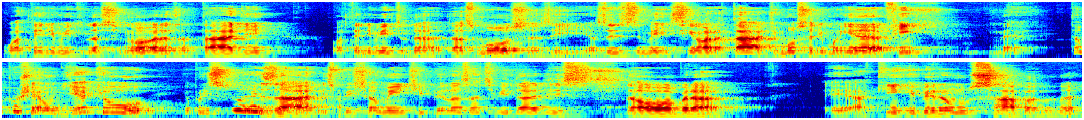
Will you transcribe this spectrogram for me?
o atendimento das senhoras, à tarde o atendimento da, das moças e às vezes meio senhora à tarde, moça de manhã, enfim, né? Então, poxa, é um dia que eu, eu preciso rezar, especialmente pelas atividades da obra é, aqui em Ribeirão no sábado, né?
